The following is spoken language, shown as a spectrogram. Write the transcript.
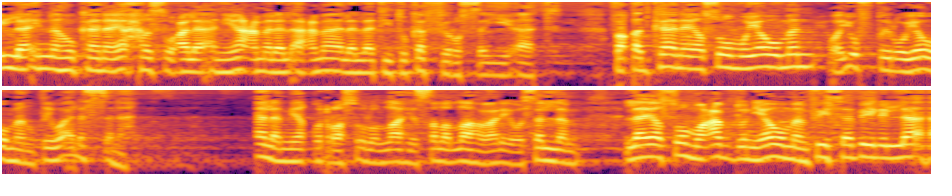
إلا إنه كان يحرص على أن يعمل الأعمال التي تكفر السيئات. فقد كان يصوم يوما ويفطر يوما طوال السنة. ألم يقل رسول الله صلى الله عليه وسلم لا يصوم عبد يوما في سبيل الله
